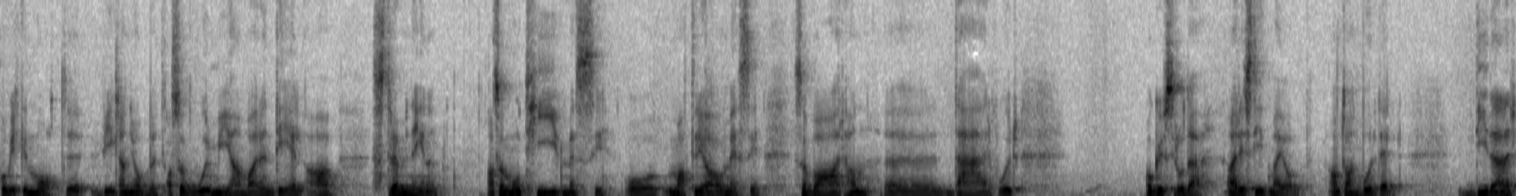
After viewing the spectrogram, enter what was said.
på hvilken måte Vigeland jobbet. Altså hvor mye han var en del av strømningene. Altså motivmessig og materialmessig så var han eh, der hvor Auguste Rodin, Aristide Mayob, Antoine Bourdel De der,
